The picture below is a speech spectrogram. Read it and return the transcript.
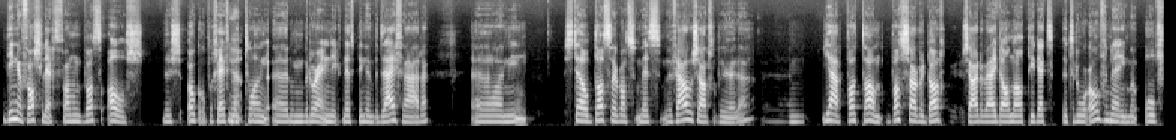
dingen vastlegt van wat als. Dus ook op een gegeven moment toen eh, mijn broer en ik net binnen het bedrijf waren. Ehm, stel dat er wat met mijn vrouw zou gebeuren. ehm, ja, wat dan? Wat zou er dan gebeuren? Zouden wij dan al direct het roer overnemen? Of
